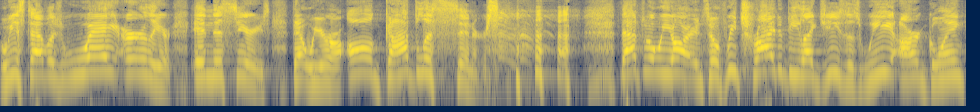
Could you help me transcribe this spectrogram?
We established way earlier in this series that we are all godless sinners. That's what we are. And so if we try to be like Jesus, we are going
